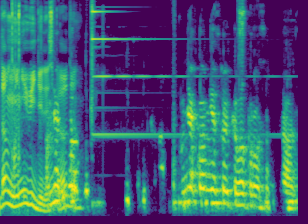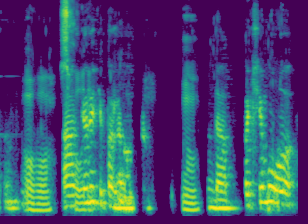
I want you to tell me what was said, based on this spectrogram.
давно не виделись, к правда? у меня к вам несколько вопросов сразу. Ого, А, сходу. скажите, пожалуйста, Ну, да, почему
